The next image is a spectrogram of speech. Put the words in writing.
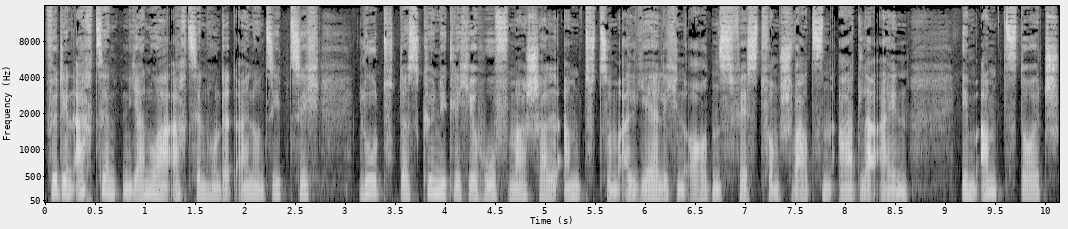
Für den 18. Januar 1871 lud das königliche Hofmarschallamt zum alljährlichen Ordensfest vom Schwarzen Adler ein, im Amtsdeutsch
